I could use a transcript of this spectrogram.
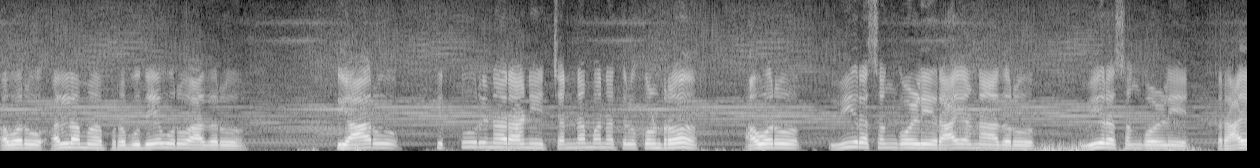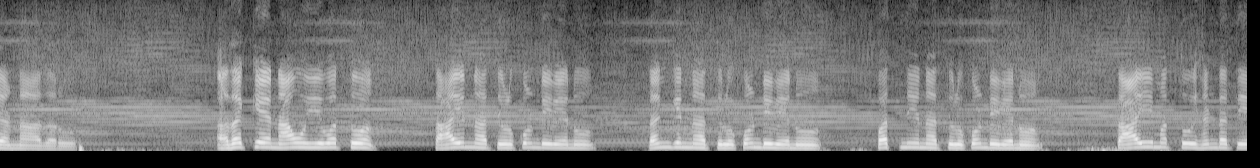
ಅವರು ಅಲ್ಲಮ ಪ್ರಭುದೇವರು ಆದರು. ಯಾರು ಕಿತ್ತೂರಿನ ರಾಣಿ ಚೆನ್ನಮ್ಮನ ತಿಳ್ಕೊಂಡ್ರೋ ಅವರು ವೀರ ಸಂಗೊಳ್ಳಿ ರಾಯಣ್ಣ ಆದರು. ವೀರ ಸಂಗೊಳ್ಳಿ ರಾಯಣ್ಣ ಆದರು. ಅದಕ್ಕೆ ನಾವು ಇವತ್ತು ತಾಯಿನ ತಿಳ್ಕೊಂಡಿವೇನು ತಂಗಿನ ತಿಳ್ಕೊಂಡಿವೇನು ಪತ್ನಿನ ತಿಳ್ಕೊಂಡಿವೇನು. ತಾಯಿ ಮತ್ತು ಹೆಂಡತಿ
